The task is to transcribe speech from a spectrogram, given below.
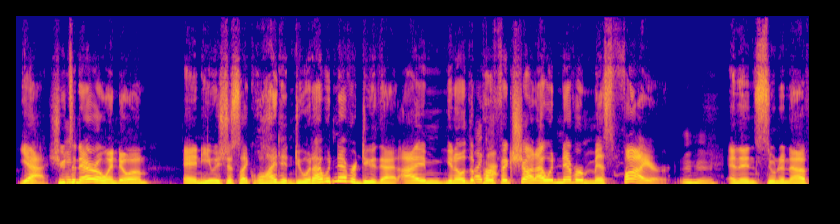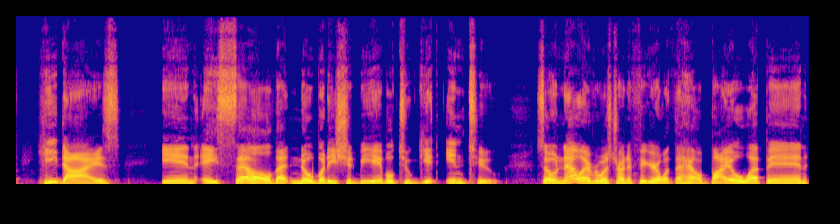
Yeah, shoots an arrow into him. And he was just like, "Well, I didn't do it. I would never do that. I'm, you know, the Like, perfect shot. I would never miss fire." Mm-hmm. And then soon enough, he dies in a cell that nobody should be able to get into. So now everyone's trying to figure out what the hell bioweapon,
